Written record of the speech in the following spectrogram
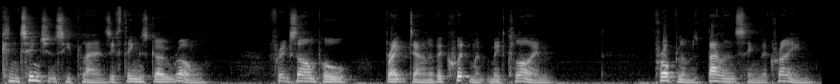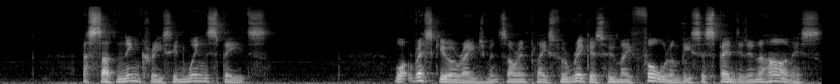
contingency plans if things go wrong, for example, breakdown of equipment mid-climb, problems balancing the crane, a sudden increase in wind speeds, what rescue arrangements are in place for riggers who may fall and be suspended in a harness,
